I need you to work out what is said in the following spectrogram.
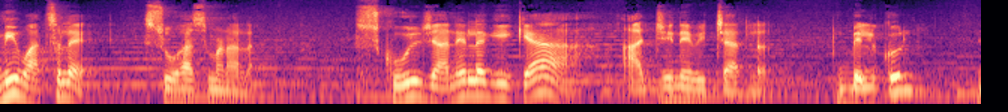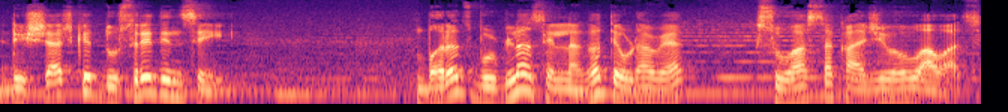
मी वाचलंय सुहास म्हणाला. स्कूल जाने लगी क्या? आजीने विचारलं. बिलकुल डिस्चार्ज के दुसरे दिन सेही बरंच बुडलं असेल ना ग तेवढ्या वेळात? सुहासचा काळजीभाऊ आवाज.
